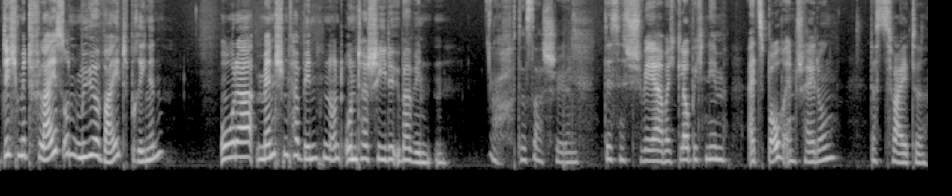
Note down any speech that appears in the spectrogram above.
Dich mit Fleiß und Mühe weit bringen oder Menschen verbinden und Unterschiede überwinden. Ach, das ist auch schön. Das ist schwer, aber ich glaube, ich nehme als Bauchentscheidung das zweite.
